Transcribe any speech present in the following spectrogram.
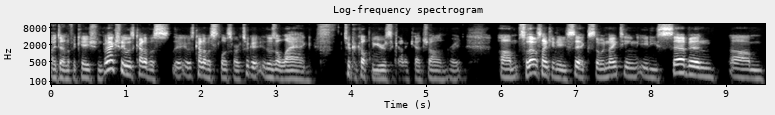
identification. But actually, it was kind of a it was kind of a slow start. It took a, there was a lag. It took a couple of years to kind of catch on, right? Um, so that was 1986. So in 1987, um,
